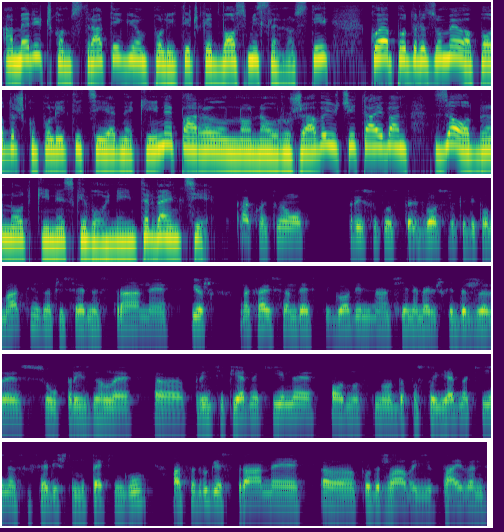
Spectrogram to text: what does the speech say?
američkom strategijom političke dvosmislenosti, koja podrazumeva podršku politici jedne Kine paralelno naoružavajući Tajvan za odbranu od kineske vojne intervencije. Kako je, tu imamo prisutnost te dvostruke diplomatije, znači s jedne strane još Na kraju 70. godina Sjene američke države su priznale princip jedne Kine, odnosno da postoji jedna Kina sa sedištem u Pekingu, a sa druge strane uh, podržavaju Tajvan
